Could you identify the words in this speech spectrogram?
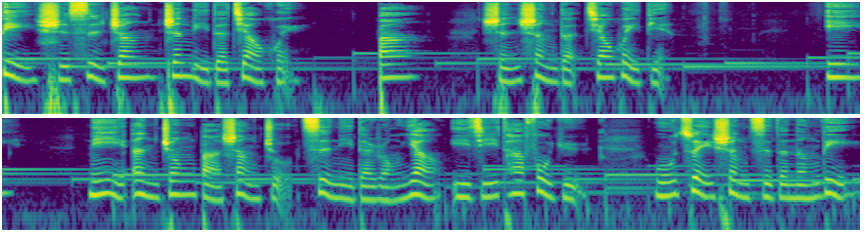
第十四章真理的教诲八神圣的交汇点一，你已暗中把上主赐你的荣耀以及他赋予无罪圣子的能力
